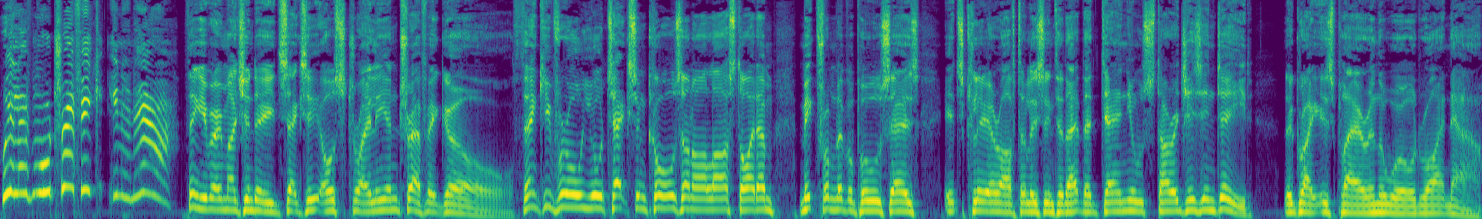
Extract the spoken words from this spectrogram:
We'll have more traffic in an hour. Thank you very much indeed, sexy Australian traffic girl. Thank you for all your texts and calls on our last item. Mick from Liverpool says it's clear after listening to that that Daniel Sturridge is indeed the greatest player in the world right now.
